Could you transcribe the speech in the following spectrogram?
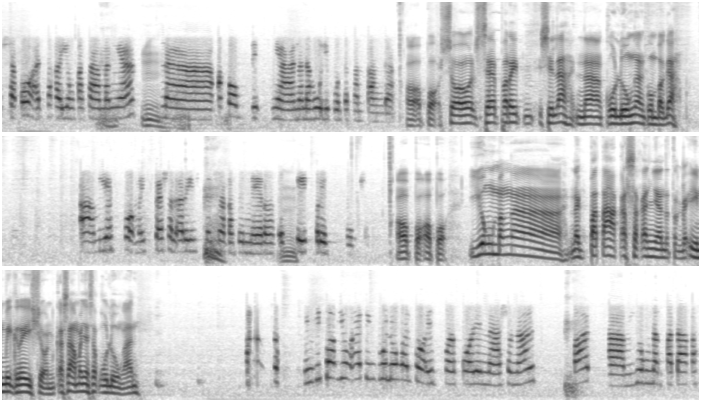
Siya po at saka yung kasama niya Mm. na accomplice niya na nahuli po sa Pampanga. Oo po. So, separate sila na kulungan, kumbaga. Um, yes po, may special arrangement siya kasi merong escape risk po siya. Opo, opo. Yung mga nagpatakas sa kanya na taga-immigration, kasama niya sa kulungan? Hindi po, yung ating kulungan po is for foreign nationals, but um, yung nagpatakas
